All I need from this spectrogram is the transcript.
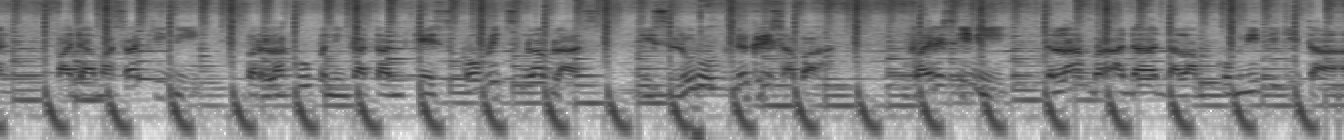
Makluman, pada masa kini berlaku peningkatan kes COVID-19 di seluruh negeri Sabah. Virus ini telah berada dalam komuniti kita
